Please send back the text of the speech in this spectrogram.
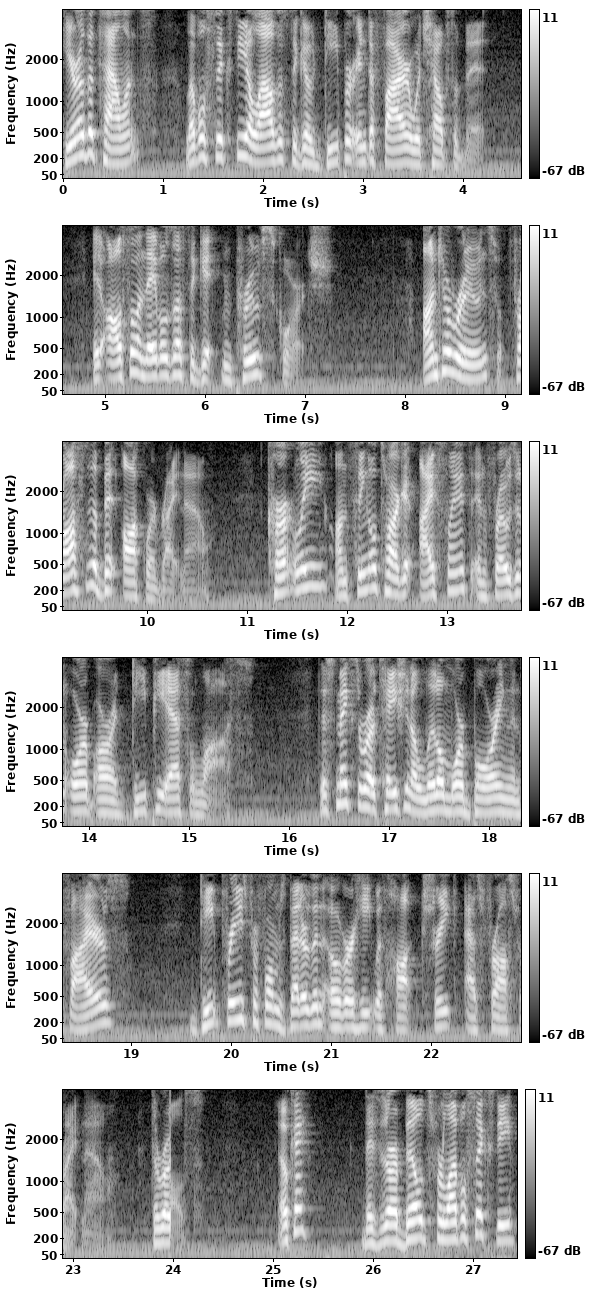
Here are the talents. Level 60 allows us to go deeper into fire, which helps a bit. It also enables us to get improved Scorch. Onto runes, Frost is a bit awkward right now. Currently, on single target, Ice Lance and Frozen Orb are a DPS loss. This makes the rotation a little more boring than Fire's. Deep Freeze performs better than Overheat with Hot Streak as Frost right now. The rolls. Okay, this is our builds for level 60.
